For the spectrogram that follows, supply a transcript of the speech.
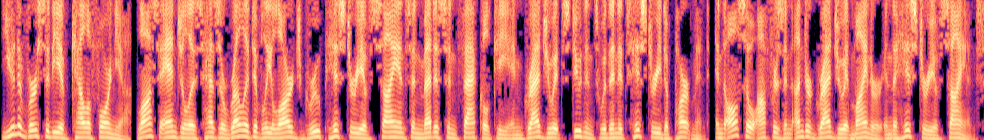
University of California, Los Angeles has a relatively large group History of Science and Medicine faculty and graduate students within its History department, and also offers an undergraduate minor in the History of Science.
